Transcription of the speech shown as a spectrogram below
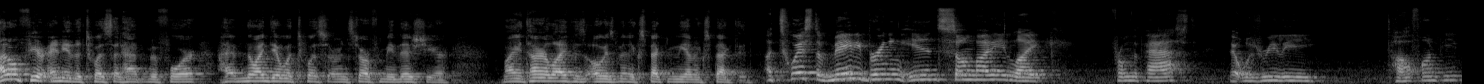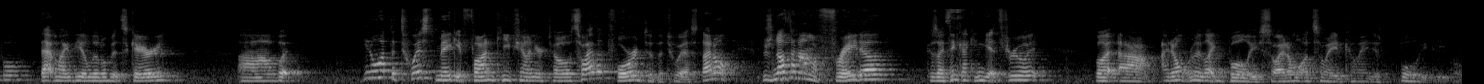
I don't fear any of the twists that happened before. I have no idea what twists are in store for me this year. My entire life has always been expecting the unexpected. A twist of maybe bringing in somebody like from the past that was really tough on people. That might be a little bit scary. Uh, but you know what? The twists make it fun, keeps you on your toes. So I look forward to the twist. I don't, there's nothing I'm afraid of because I think I can get through it. But uh, I don't really like bullies, so I don't want somebody to come in and just bully people.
